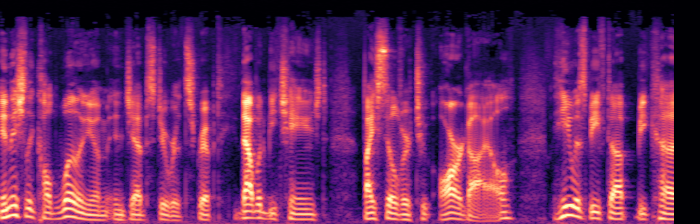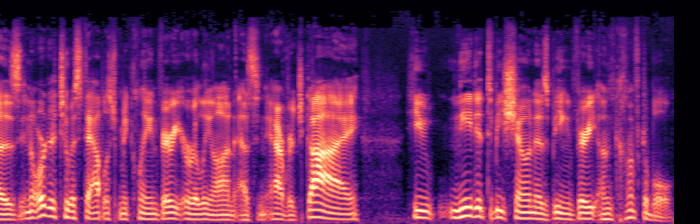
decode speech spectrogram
initially called William in Jeb Stuart's script, that would be changed by Silver to Argyle he was beefed up because in order to establish McClane very early on as an average guy, he needed to be shown as being very uncomfortable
